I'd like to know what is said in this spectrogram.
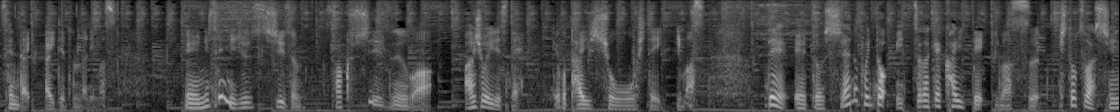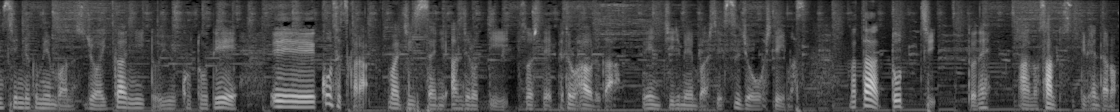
仙台相手となります。えー、2020シーズン、昨シーズンは相性いいですね。結構対象をしています。で、えっ、ー、と、試合のポイント3つだけ書いています。1つは新戦力メンバーの出場はいかにということで、えー、今節から、まあ、実際にアンジェロッティ、そしてペドロハウルがベンチ入りメンバーして出場をしています。また、ドッジとね、あの、サントスディフェンダーの、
